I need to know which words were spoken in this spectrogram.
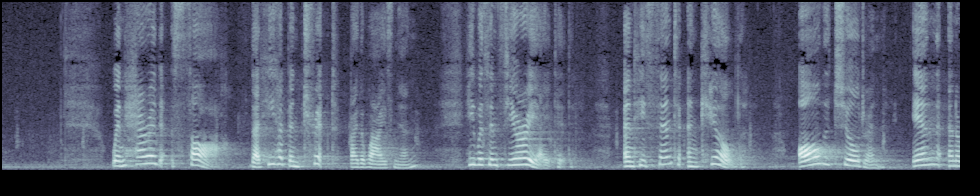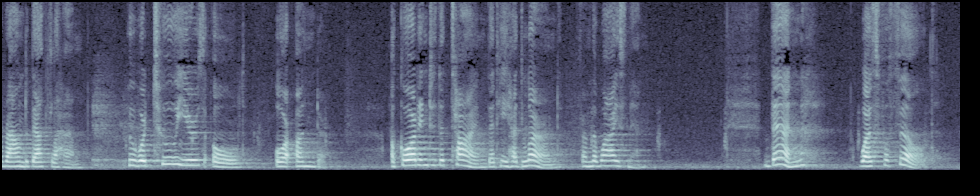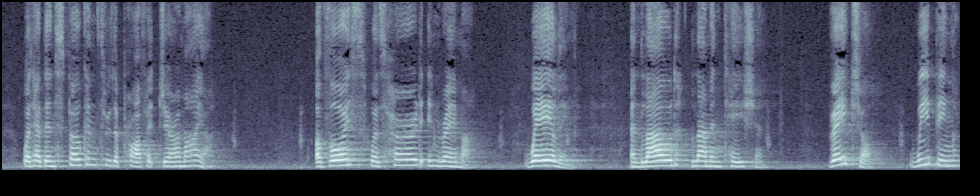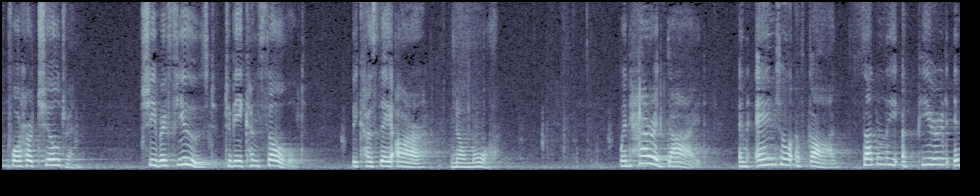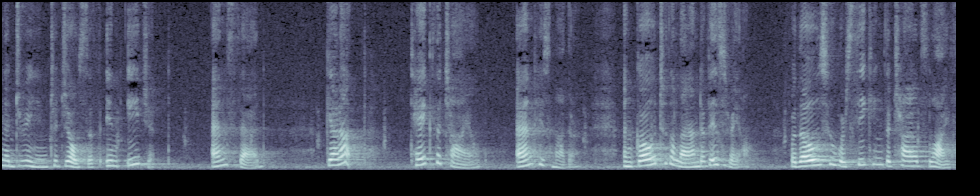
When Herod saw that he had been tricked by the wise men, he was infuriated, and he sent and killed all the children in and around Bethlehem who were two years old or under, according to the time that he had learned from the wise men. Then was fulfilled what had been spoken through the prophet Jeremiah. A voice was heard in Ramah, wailing and loud lamentation. Rachel weeping for her children. She refused to be consoled because they are no more. When Herod died, an angel of God suddenly appeared in a dream to Joseph in Egypt and said, Get up, take the child and his mother, and go to the land of Israel, for those who were seeking the child's life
